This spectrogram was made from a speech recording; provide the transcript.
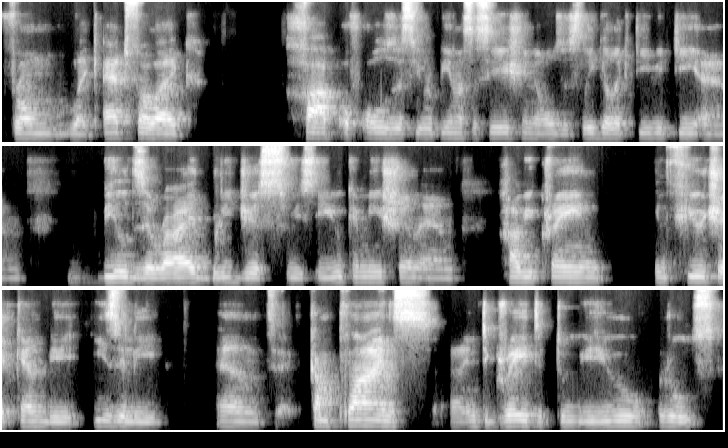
from like EDFA, like hub of all this European association, all this legal activity, and build the right bridges with EU Commission and how Ukraine in future can be easily and compliance uh, integrated to EU rules. uh,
